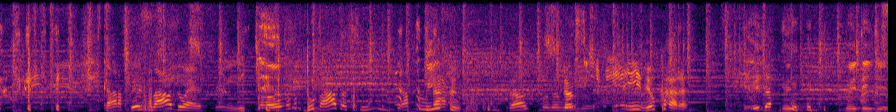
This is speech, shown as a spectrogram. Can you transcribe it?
Cara, pesado, é. Sim. Do nada, assim, gratuito. Graças, né, Câncer mano? de vir aí, viu, cara? Cuida. Não entendi.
